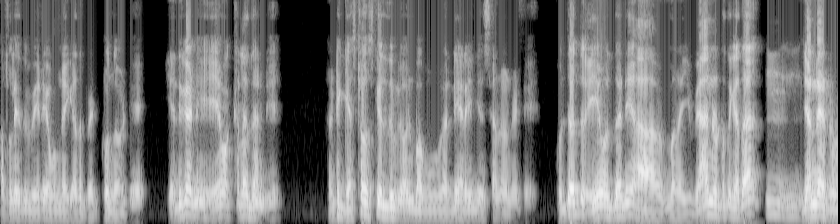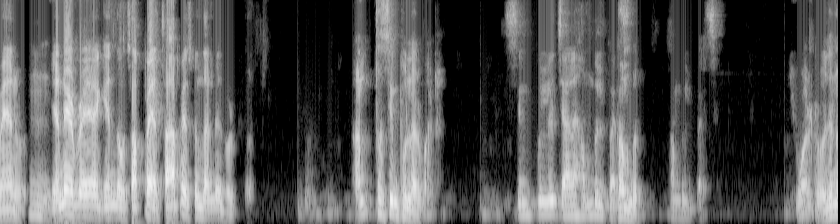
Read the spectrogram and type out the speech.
పర్లేదు వేరే ఉన్నాయి కదా పెట్టుకుందాం అంటే. ఎందుకండి? ఏం అక్కర్లేదండి. అంటే గెస్ట్ హౌస్కి వెళ్తురు కానీ బాబు అన్నీ అరేంజ్ చేశాను అని అంటే. వద్దొద్దు ఏం వద్దని ఆ మన ఈ వ్యాన్ ఉంటుంది కదా జనరేటర్ వ్యాన్. జనరేటర్ కింద చప్ప చాపేసుకుని దాని మీద పడుతుంది అంత సింపుల్ అనమాట సింపుల్ చాలా humble person Humble. Humble person ఇవాళ రోజున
